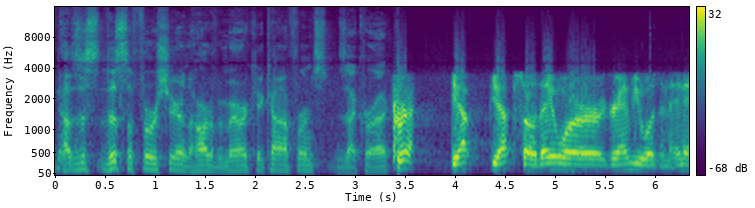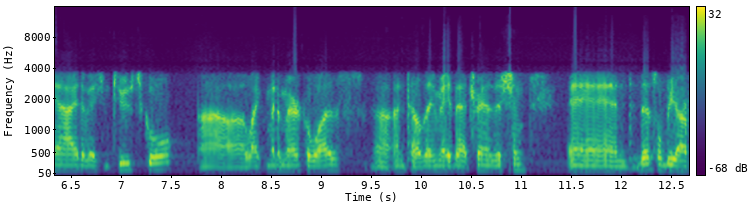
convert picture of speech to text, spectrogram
Now, is this this is the first year in the Heart of America conference? Is that correct? Correct. Yep. Yep. So they were Grandview was an NAIA Division two school, uh, like Mid America was uh, until they made that transition. And this will be our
